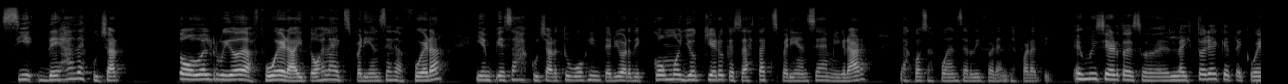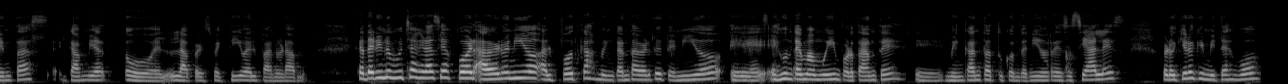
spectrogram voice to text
Si dejas de escuchar todo el ruido de afuera y todas las experiencias de afuera y empiezas a escuchar tu voz interior de cómo yo quiero que sea esta experiencia de emigrar, las cosas pueden ser diferentes para ti. Es muy cierto eso, eh, la historia que te cuentas cambia todo, la perspectiva, el panorama. Catarina, muchas gracias por haber venido al podcast, me encanta haberte tenido, eh, es un tema muy importante, eh, me encanta tu contenido en redes sociales, pero quiero que invites vos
